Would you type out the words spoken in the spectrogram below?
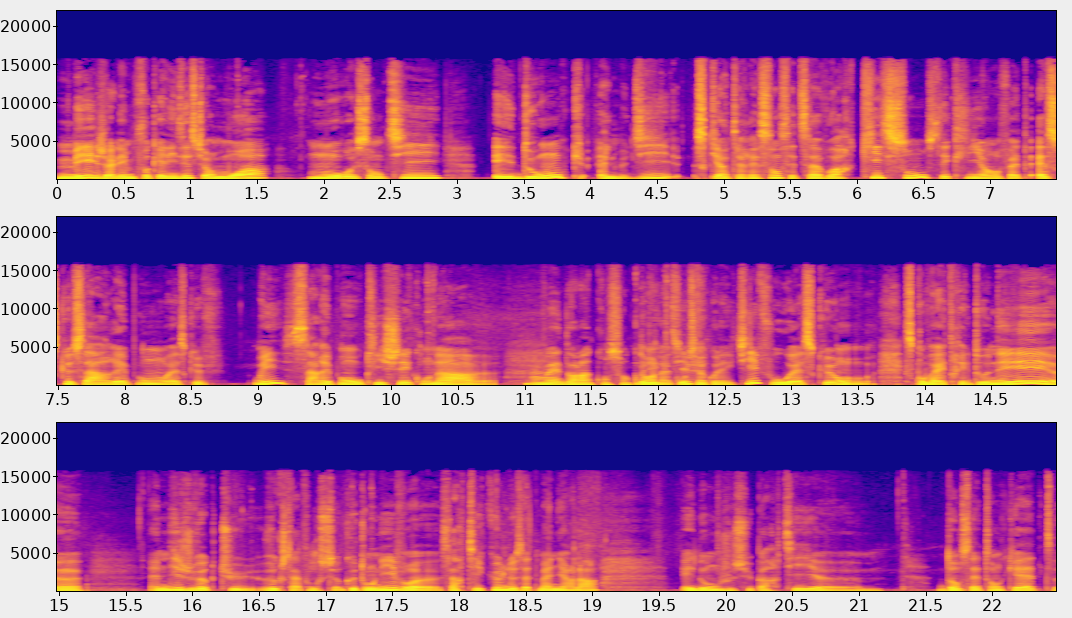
mais j'allais me focaliser sur moi, mon ressenti, et donc elle me dit, ce qui est intéressant, c'est de savoir qui sont ces clients en fait. Est-ce que ça répond, est-ce que oui, ça répond aux clichés qu'on a euh, dans l'inconscient collectif. collectif, ou est-ce qu'on est qu'on va être étonné euh, Elle me dit, je veux que tu veux que ça fonctionne, que ton livre euh, s'articule de cette manière-là. Et donc je suis partie dans cette enquête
